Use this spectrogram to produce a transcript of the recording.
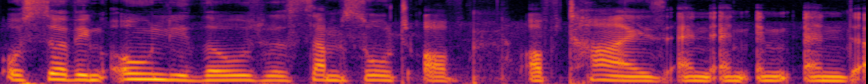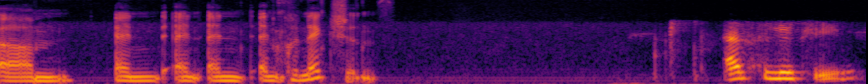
or serving only those with some sort of, of ties and, and, and, and, um, and, and, and, and connections. Absolutely.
